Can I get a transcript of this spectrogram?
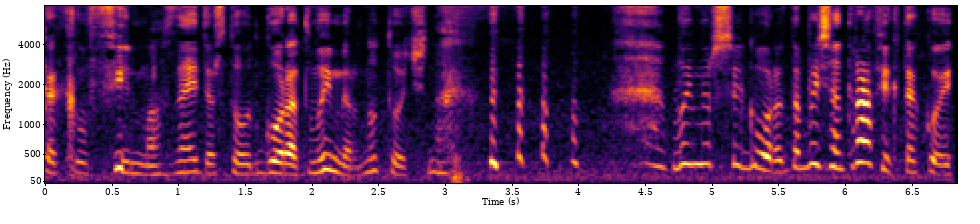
Как в фильмах, знаете, что вот город вымер, ну точно. вымерший город. Обычно трафик такой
